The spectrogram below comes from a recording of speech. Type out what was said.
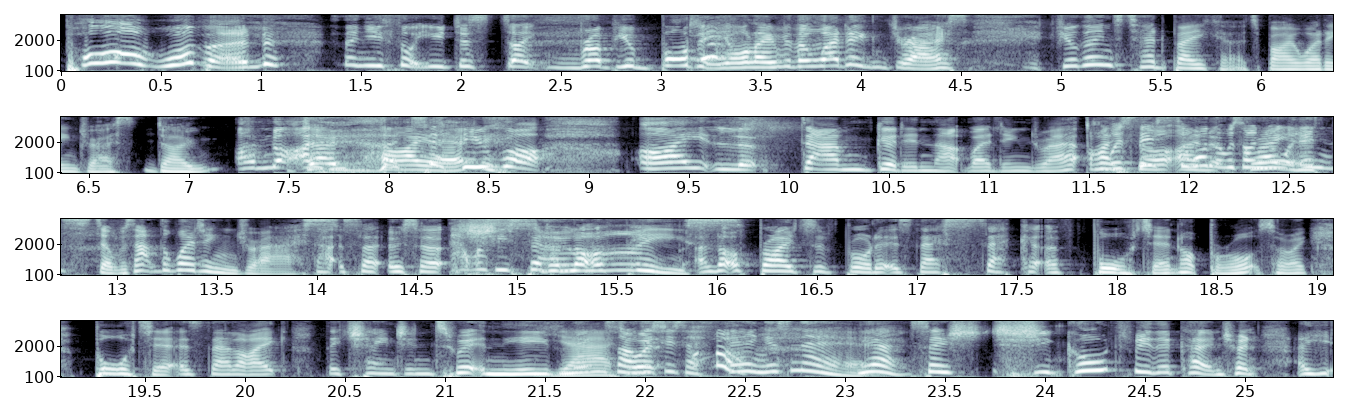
poor woman. Then you thought you'd just like rub your body all over the wedding dress. If you're going to Ted Baker to buy a wedding dress, don't. I'm not. Don't I, buy tell it. you what, I looked damn good in that wedding dress. I was this the I one that was on your great in it. Insta? Was that the wedding dress? That's so. so That was she said so a lot of people, nice. a lot of brides have brought it as their second have bought it, not brought, sorry, bought it as they're like they change into it in the evening. Yeah, so went, this is a "Oh." thing, isn't it? Yeah. So she, she called through the curtain. She went, "Are you,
